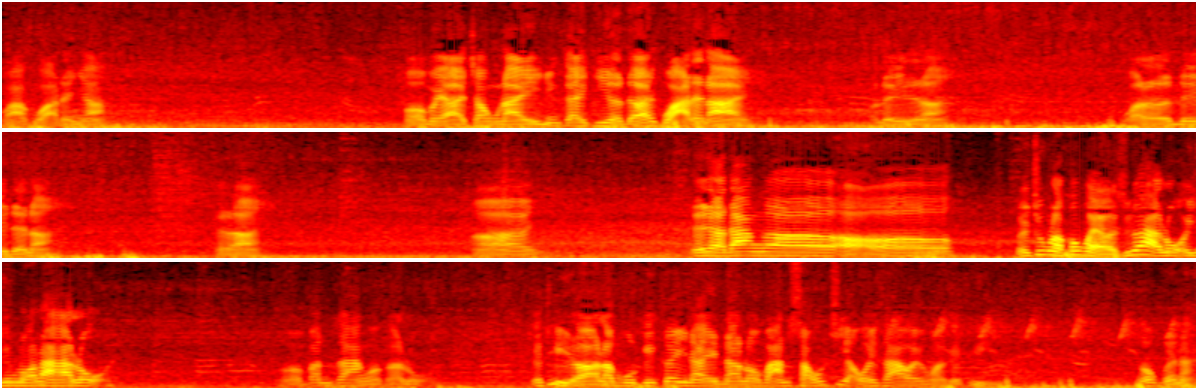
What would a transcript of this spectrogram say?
Hoa quả đây nhá ở mấy ở trong này những cái kia đấy quả đây này. Ở đây đây này. Quả đây đây này. Đây này. Đấy. Đây là đang ờ, ở nói chung là không phải ở giữa Hà Nội nhưng nó là Hà Nội. Ở Văn Giang hoặc Hà Nội. Cái thủy là, là một cái cây này là nó bán 6 triệu hay sao ấy ngoài cái thủy gốc này này.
